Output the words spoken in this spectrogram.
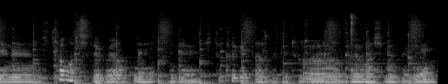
얘는 히터같이 되고요. 네, 이제 히터 크기에 따라 이렇게 조절해서 음. 사용하시면 되고 네.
